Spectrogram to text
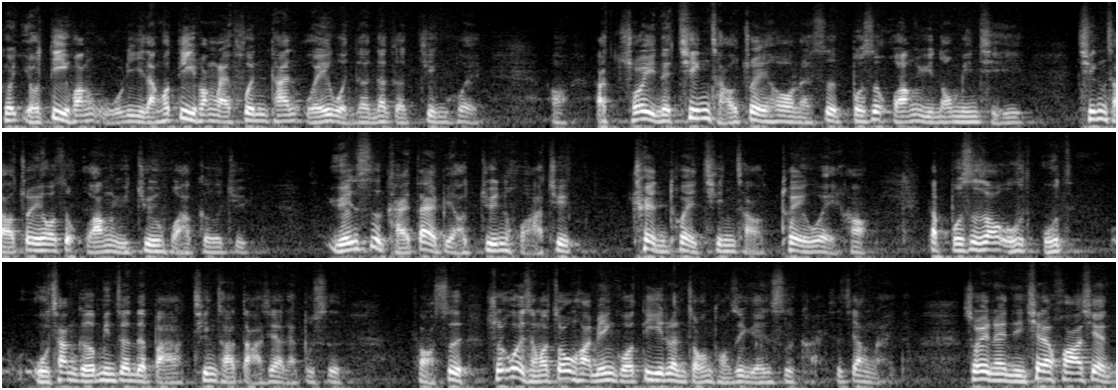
会有地方武力，然后地方来分摊维稳的那个经费，啊啊，所以呢，清朝最后呢，是不是亡于农民起义？清朝最后是亡于军阀割据。袁世凯代表军阀去劝退清朝退位，哈，那不是说武武武昌革命真的把清朝打下来，不是，哦是，所以为什么中华民国第一任总统是袁世凯？是这样来的。所以呢，你现在发现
